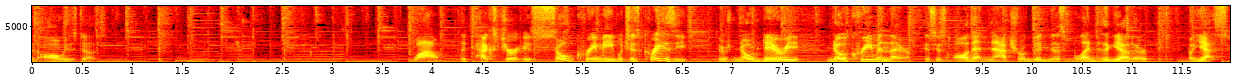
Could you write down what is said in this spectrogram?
It always does. Wow, the texture is so creamy, which is crazy. There's no dairy, no cream in there. It's just all that natural goodness blended together. But yes,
